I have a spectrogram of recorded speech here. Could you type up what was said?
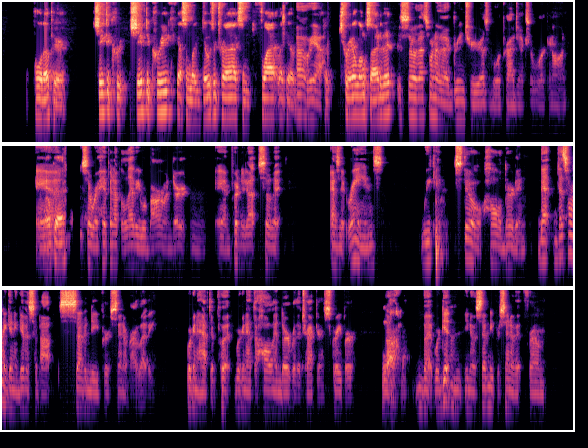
Pull it up here. Shaped a cre- shaped a creek. Got some like dozer tracks and flat like a oh yeah a trail alongside of it. So that's one of the Green Tree Reservoir projects we're working on. And okay. So we're hipping up a levee. We're borrowing dirt and, and putting it up so that as it rains, we can still haul dirt in. That that's only going to give us about seventy percent of our levee. We're going to have to put we're going to have to haul in dirt with a tractor and scraper. Yeah. Um, but we're getting you know seventy percent of it from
